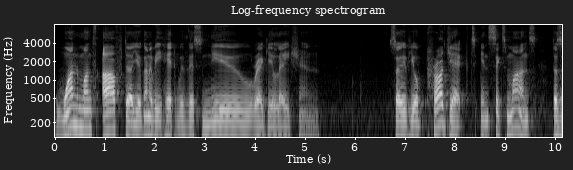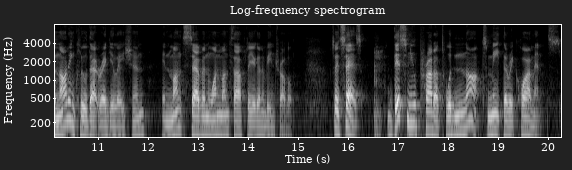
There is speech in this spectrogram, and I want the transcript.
one month after, you're going to be hit with this new regulation. So if your project in six months does not include that regulation, in month seven, one month after, you're going to be in trouble. So it says, this new product would not meet the requirements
